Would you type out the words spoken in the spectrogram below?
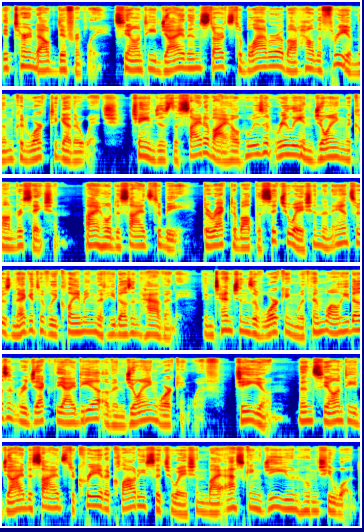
it turned out differently. Seonti Jai then starts to blabber about how the three of them could work together which changes the sight of Iho who isn't really enjoying the conversation. Iho decides to be direct about the situation and answers negatively claiming that he doesn't have any intentions of working with him while he doesn't reject the idea of enjoying working with Ji-yoon. Then Seonti Jai decides to create a cloudy situation by asking Ji-yoon whom she would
